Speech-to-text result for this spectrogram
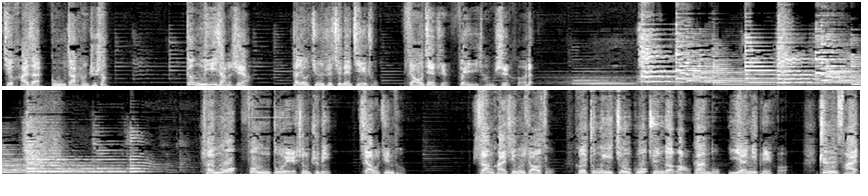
却还在顾家堂之上。更理想的是啊，他有军事训练基础，条件是非常适合的。陈默奉杜月笙之命加入军统，上海行动小组。和忠义救国军的老干部严密配合，制裁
